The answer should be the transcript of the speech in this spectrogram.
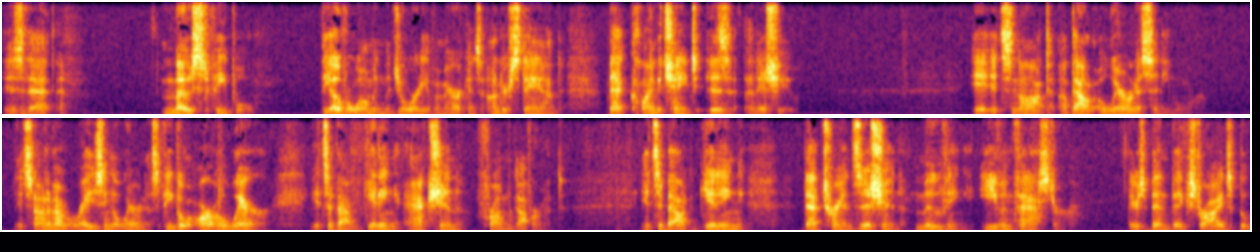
is that most people, the overwhelming majority of Americans, understand that climate change is an issue. It's not about awareness anymore. It's not about raising awareness. People are aware. It's about getting action from government. It's about getting that transition moving even faster. There's been big strides, but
